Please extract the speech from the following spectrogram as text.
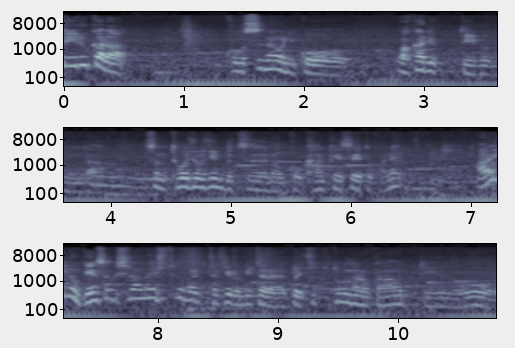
ているからこう素直にこう分かるっていう部分が、その登場人物のこう関係性とかねああいうの原作知らない人たちが見たらやっぱりちょっとどうなのかなっていうのを、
